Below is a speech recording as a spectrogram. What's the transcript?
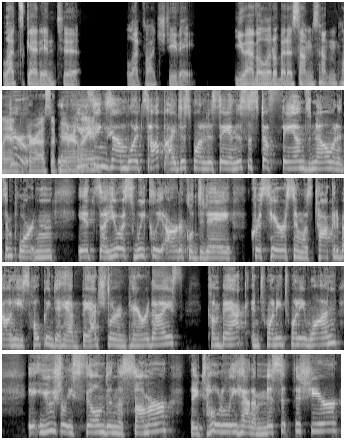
Let's get into Let's Watch TV. You have a little bit of something, something planned Sure. for us, apparently. A few things on what's up. I just wanted to say, and this is stuff fans know, and it's important. It's a U.S. Weekly article today. Chris Harrison was talking about he's hoping to have Bachelor in Paradise come back in 2021. It usually is filmed in the summer. They totally had to miss it this year.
